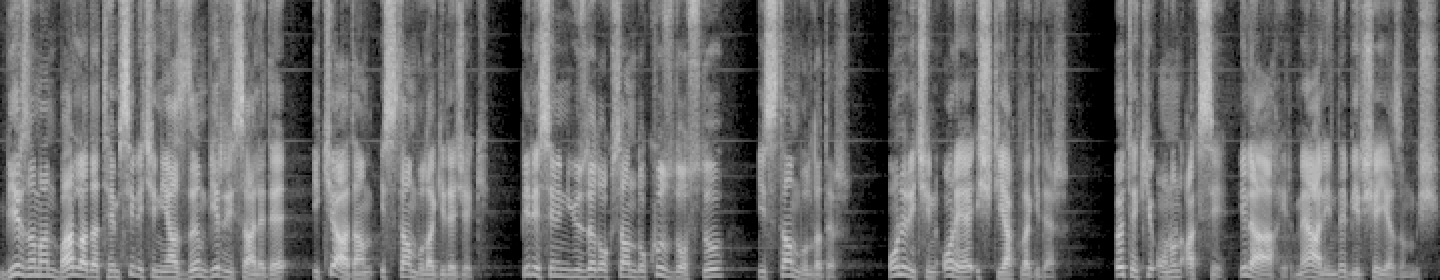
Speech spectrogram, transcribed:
Bir zaman Barla'da temsil için yazdığım bir risalede iki adam İstanbul'a gidecek. Birisinin yüzde 99 dostu İstanbul'dadır. Onun için oraya iştiyakla gider. Öteki onun aksi. İlahir mealinde bir şey yazılmış.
